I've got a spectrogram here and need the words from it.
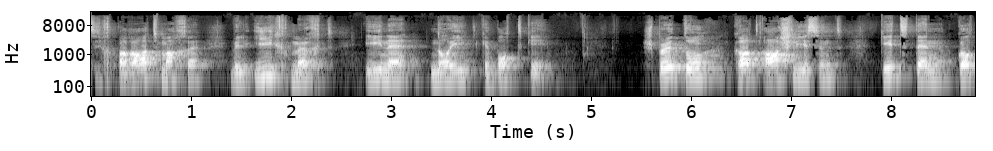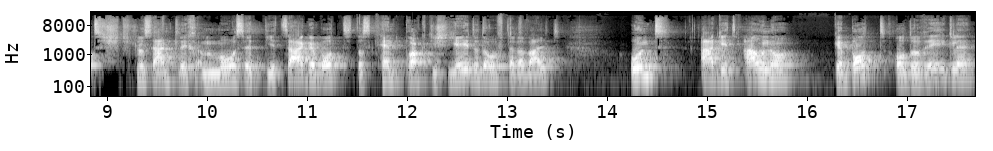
sie sich parat machen, weil ich möchte ihnen neue Gebot geben. Später, gerade anschließend, gibt dann Gott schlussendlich Mose die zehn. Das kennt praktisch jeder da auf der Welt. Und er gibt auch noch Gebot oder Regeln,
